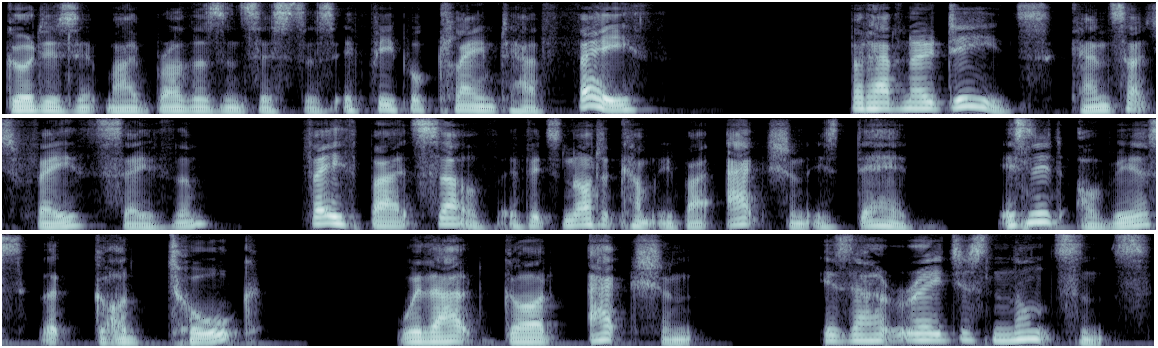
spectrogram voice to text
good is it, my brothers and sisters, if people claim to have faith but have no deeds? Can such faith save them? Faith by itself, if it's not accompanied by action, is dead. Isn't it obvious that God talk without God action is outrageous nonsense?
